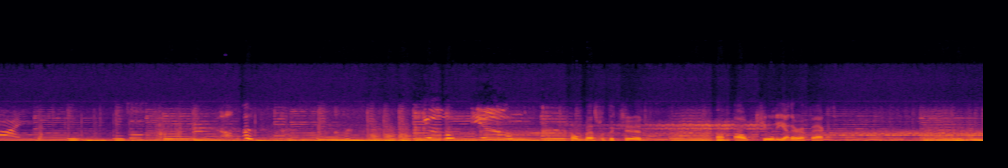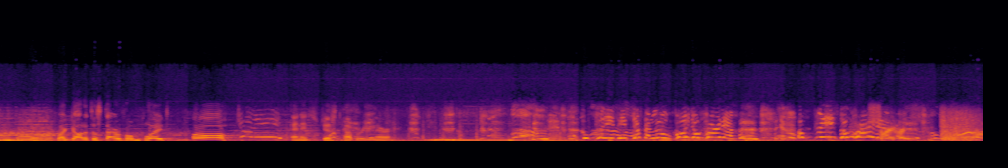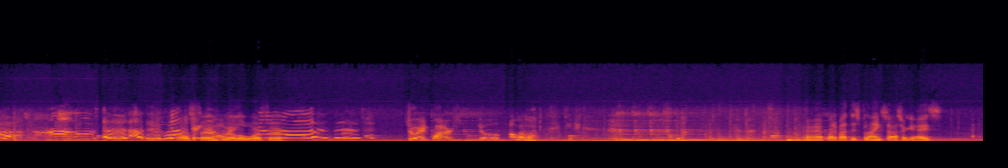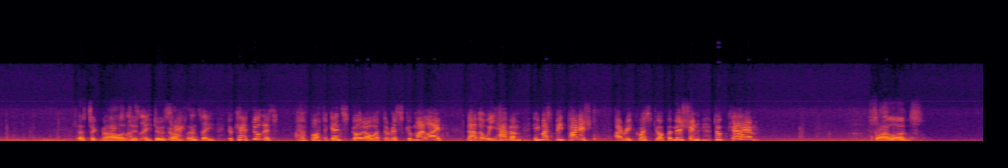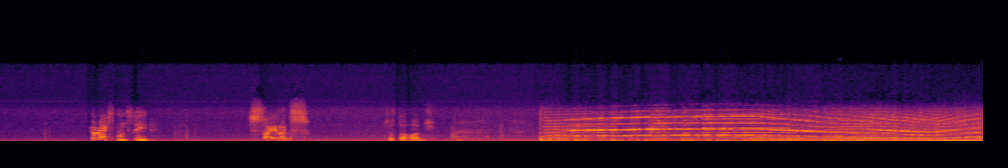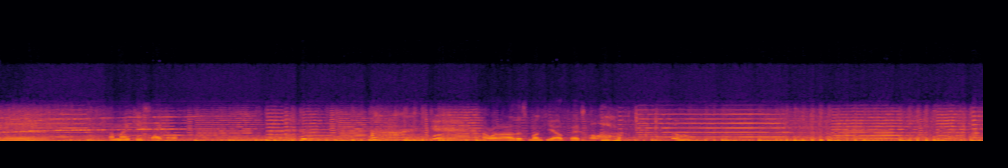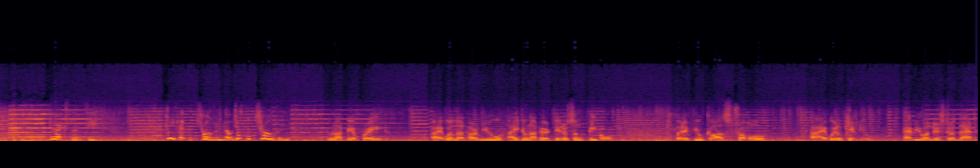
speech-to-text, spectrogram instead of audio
Don't mess with the kid. I'll cue the other effect. My God, it's a styrofoam plate. Oh! Johnny! And it's just hovering there. Oh, please, he's just a little boy. Don't hurt him. Oh, please, don't hurt him. Silence. All fair in guerrilla warfare. To headquarters. Uh, what about this flying saucer, guys? Just acknowledge it. Do Your something. Excellency, you can't do this. I have fought against Godo at the risk of my life. Now that we have him, he must be punished. I request your permission to kill him. Silence. Your Excellency. Silence. Just a hunch. A monkey cycle. I want out of this monkey outfit. Your oh, oh. Let the children go, just the children. Do not be afraid. I will not harm you. I do not hurt innocent people. But if you cause trouble, I will kill you. Have you understood that?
